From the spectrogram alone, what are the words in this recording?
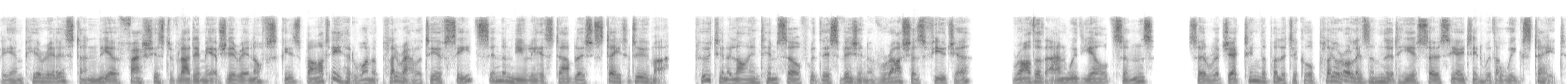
the imperialist and neo-fascist Vladimir Zhirinovsky's party had won a plurality of seats in the newly established State Duma. Putin aligned himself with this vision of Russia's future, rather than with Yeltsin's, so rejecting the political pluralism that he associated with a weak state.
